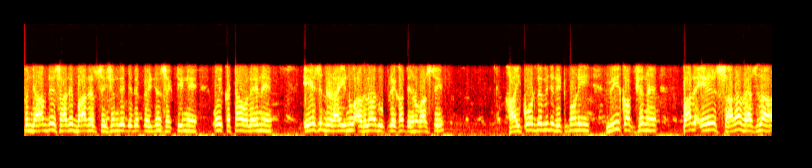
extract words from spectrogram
ਪੰਜਾਬ ਦੇ ਸਾਰੇ ਬਾਰ ਐਸੋਸੀਏਸ਼ਨ ਦੇ ਜਿਹੜੇ ਪ੍ਰੈਜ਼ੀਡੈਂਟ ਸੈਕਟਰੀ ਨੇ, ਉਹ ਇਕੱਠਾ ਹੋ ਰਹੇ ਨੇ। ਇਸ ਲੜਾਈ ਨੂੰ ਅਗਲਾ ਰੂਪਰੇਖਾ ਦੇਣ ਵਾਸਤੇ ਹਾਈ ਕੋਰਟ ਦੇ ਵਿੱਚ ਰਿਟ ਪਾਉਣੀ ਵੀਕ ਆਪਸ਼ਨ ਹੈ। ਪਰ ਇਹ ਸਾਰਾ ਫੈਸਲਾ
